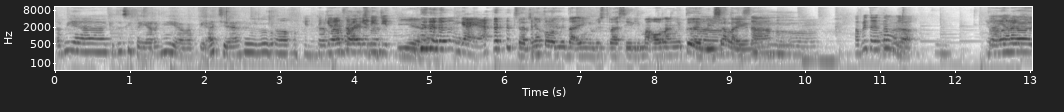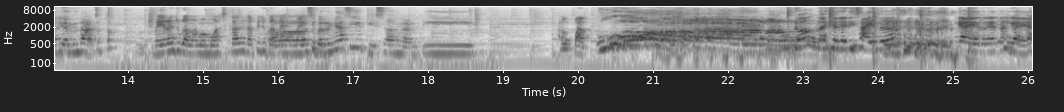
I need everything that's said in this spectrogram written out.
tapi ya gitu sih bayarnya ya lebih aja Oh, oke. Karena sama kayak digit. Iya. Enggak ya? Seharusnya kalau minta yang ilustrasi lima orang itu ya bisa lah ya. bisa. kan? Hmm. Tapi ternyata Oh, enggak. Ya, Bayaran dia, dia minta cepet bayaran juga nggak memuaskan, tapi juga kayak Eh, baik sebenarnya sih bisa ganti Alphard. mau dong belajar jadi desainer enggak ya ternyata enggak ya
